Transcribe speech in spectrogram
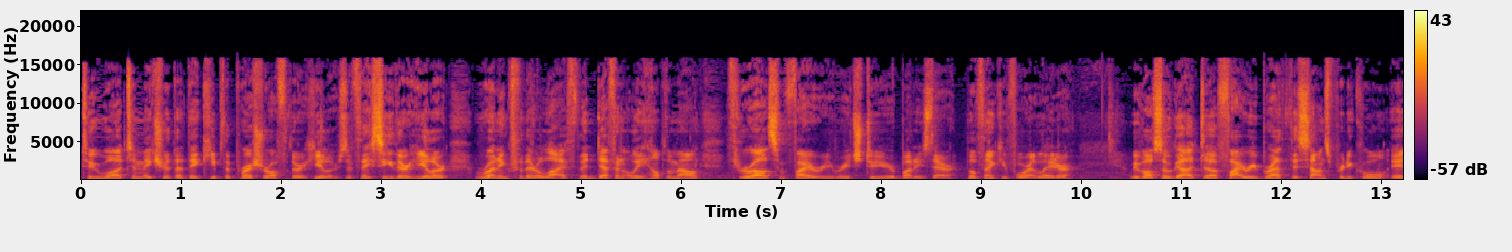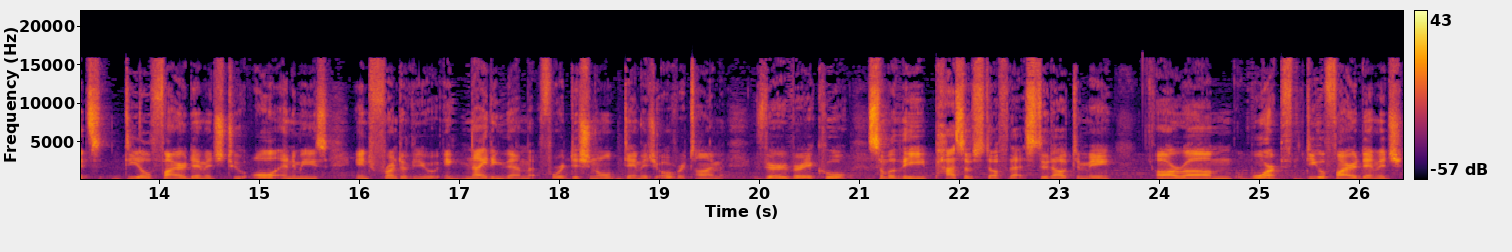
to uh, to make sure that they keep the pressure off of their healers. If they see their healer running for their life, then definitely help them out. Throw out some Fiery Reach to your buddies there. They'll thank you for it later. We've also got uh, Fiery Breath. This sounds pretty cool. It's deal fire damage to all enemies in front of you, igniting them for additional damage over time. Very, very cool. Some of the passive stuff that stood out to me are um, Warmth. Deal fire damage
